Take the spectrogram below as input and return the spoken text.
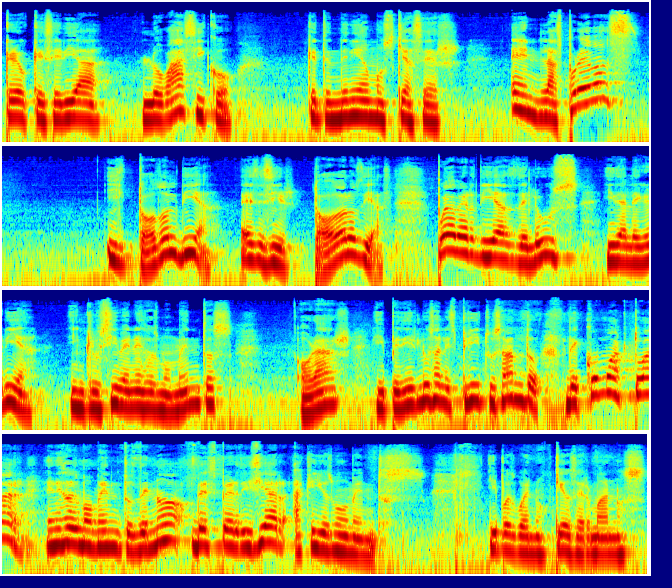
creo que sería lo básico que tendríamos que hacer en las pruebas y todo el día, es decir, todos los días. Puede haber días de luz y de alegría, inclusive en esos momentos, orar y pedir luz al Espíritu Santo de cómo actuar en esos momentos, de no desperdiciar aquellos momentos. Y pues bueno, queridos hermanos,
